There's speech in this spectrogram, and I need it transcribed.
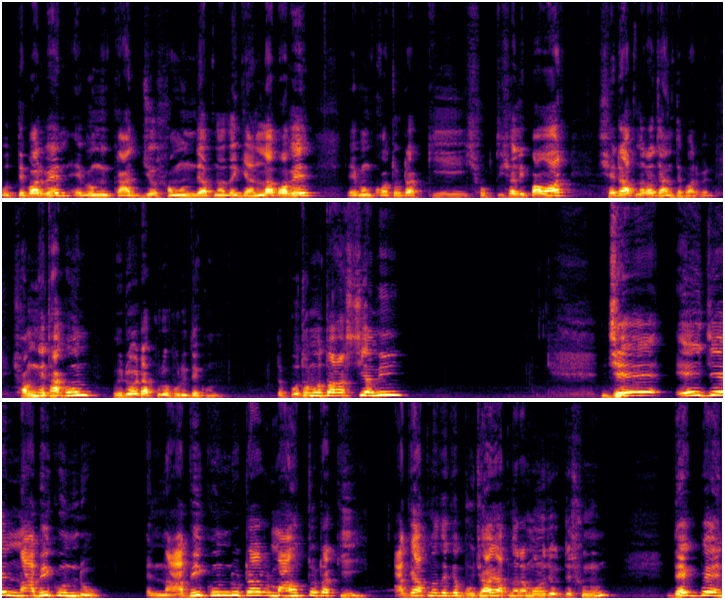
করতে পারবেন এবং কার্য সম্বন্ধে আপনাদের জ্ঞান লাভ হবে এবং কতটা কি শক্তিশালী পাওয়ার সেটা আপনারা জানতে পারবেন। সঙ্গে থাকুন, ভিডিওটা পুরোপুরি দেখুন। তো প্রথমত আসছি আমি যে এই যে নাভিকুণ্ডু নাভিকুণ্ডুটার মাহাত্মটা কি? আগে আপনাদেরকে বোঝায় আপনারা মনোযোগ দিয়ে শুনুন। দেখবেন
